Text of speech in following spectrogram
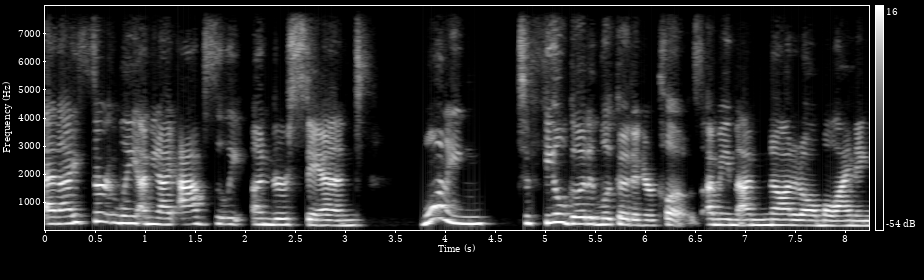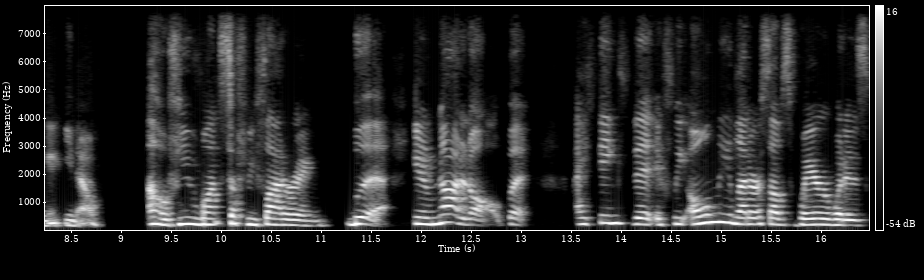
And I certainly, I mean, I absolutely understand wanting to feel good and look good in your clothes. I mean, I'm not at all maligning, you know, oh, if you want stuff to be flattering, bleh, you know, not at all. But I think that if we only let ourselves wear what is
